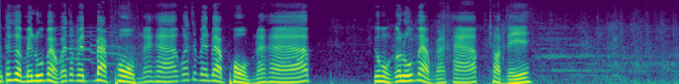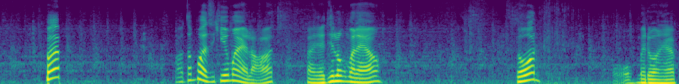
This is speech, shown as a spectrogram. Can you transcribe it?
คือถ้าเกิดไม่รู้แมปก็จะเป็นแบบผมนะครับ ก็จะเป็นแบบผมนะครับ คือผมก็รู้แมปนะครับช็อตนี้ปั๊บเราต้องเปิดสกิลใหม่เหรอหลังจากที่ลงมาแล้วโดนโอ้ไม่โดนครับ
